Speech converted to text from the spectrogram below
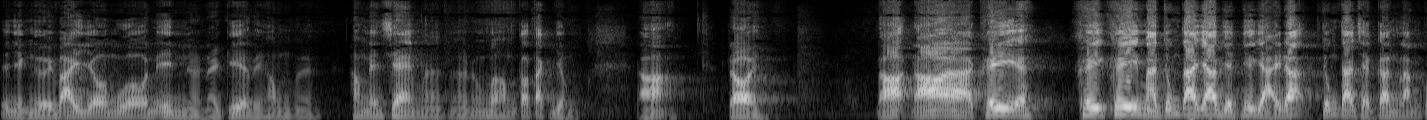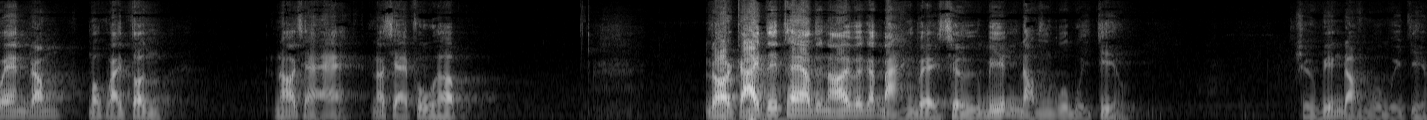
Chứ những người bay vô mua on in này kia thì không ờ, không nên xem ờ, ờ, nó không có tác dụng. Đó. Rồi. Đó đó, khi khi khi mà chúng ta giao dịch như vậy đó, chúng ta sẽ cần làm quen trong một vài tuần. Nó sẽ nó sẽ phù hợp. Rồi, cái tiếp theo tôi nói với các bạn về sự biến động của buổi chiều sự biến động của buổi chiều.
